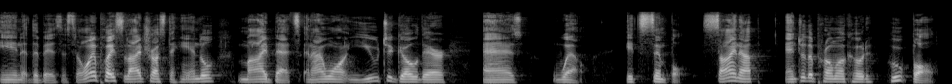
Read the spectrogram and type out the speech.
in the business. The only place that I trust to handle my bets, and I want you to go there as well. It's simple. Sign up, enter the promo code HOOPBALL,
